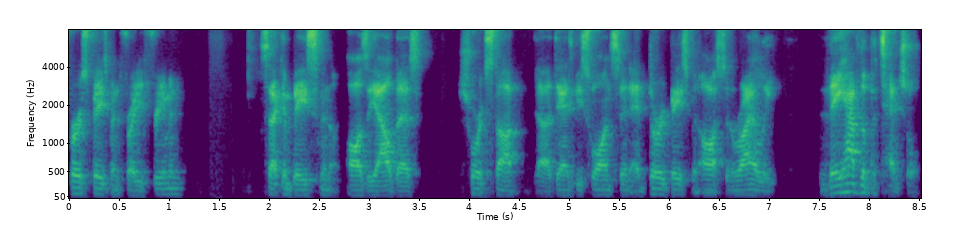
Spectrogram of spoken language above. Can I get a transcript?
first baseman Freddie Freeman, second baseman Ozzie Albies, shortstop uh, Dansby Swanson, and third baseman Austin Riley, they have the potential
